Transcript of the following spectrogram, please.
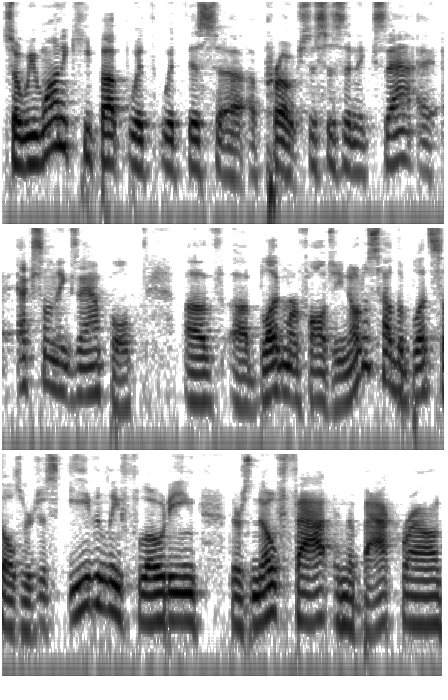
So we want to keep up with, with this uh, approach. This is an exa- excellent example of uh, blood morphology. Notice how the blood cells are just evenly floating, there's no fat in the background.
